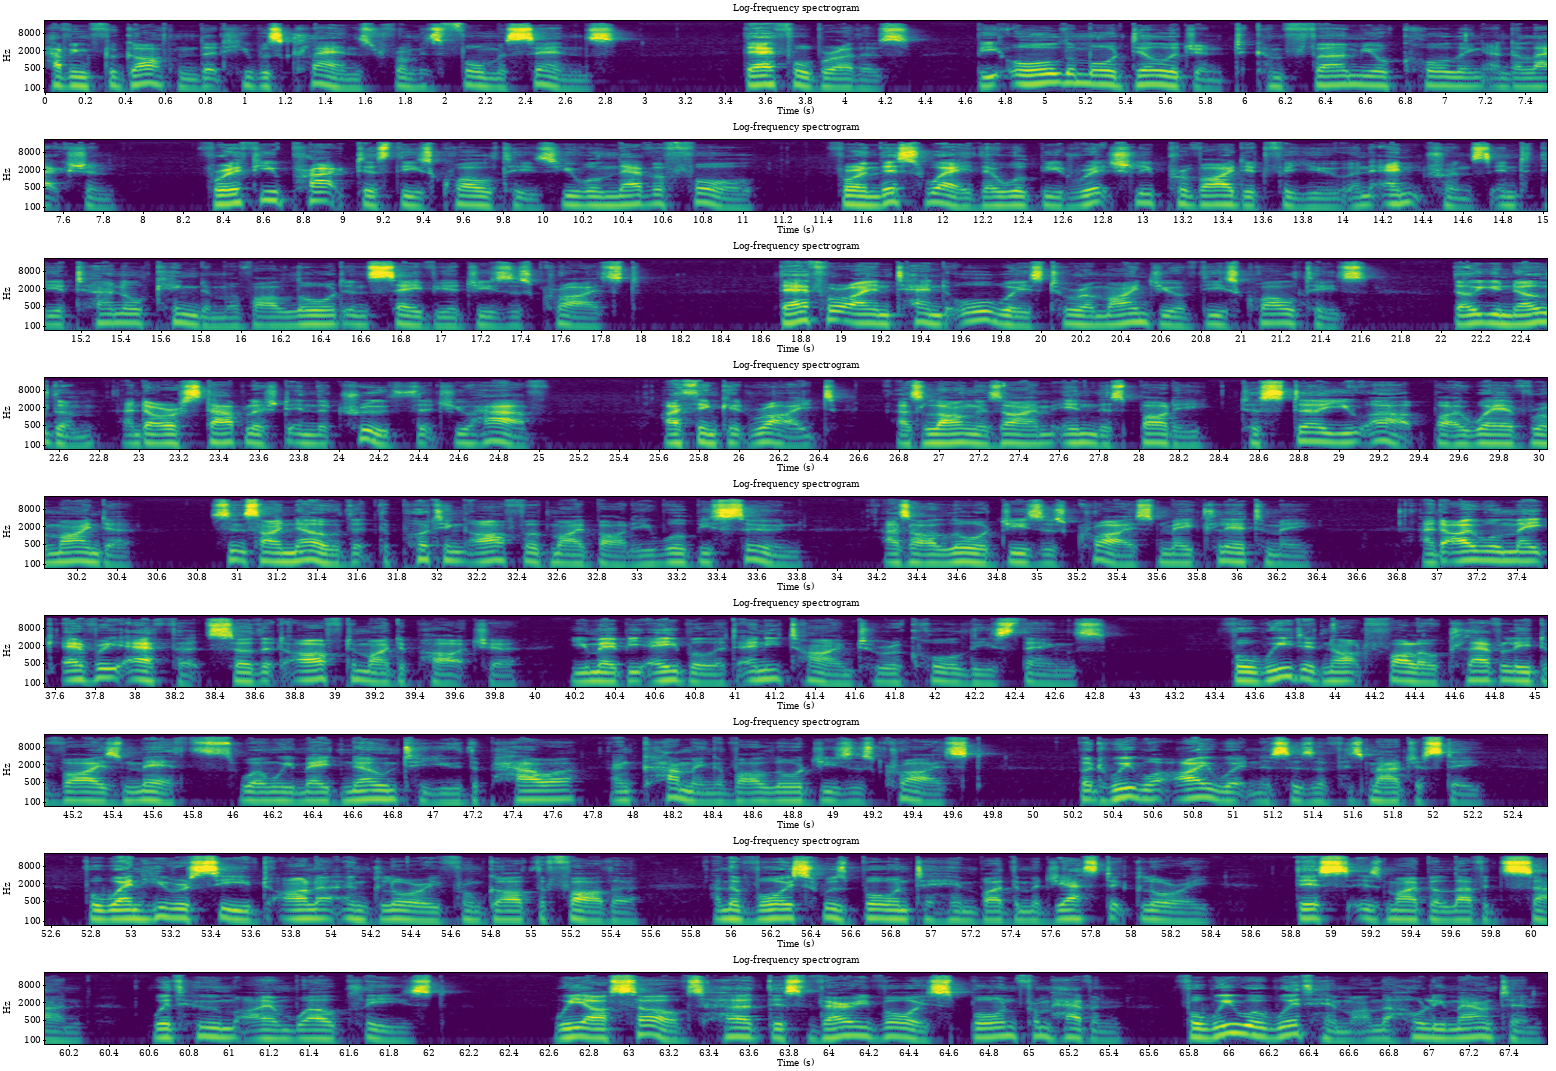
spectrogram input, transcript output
having forgotten that he was cleansed from his former sins. Therefore, brothers, be all the more diligent to confirm your calling and election. For if you practice these qualities, you will never fall. For in this way there will be richly provided for you an entrance into the eternal kingdom of our Lord and Saviour Jesus Christ. Therefore, I intend always to remind you of these qualities, though you know them and are established in the truth that you have. I think it right, as long as I am in this body, to stir you up by way of reminder, since I know that the putting off of my body will be soon, as our Lord Jesus Christ made clear to me. And I will make every effort so that after my departure you may be able at any time to recall these things. For we did not follow cleverly devised myths when we made known to you the power and coming of our Lord Jesus Christ, but we were eyewitnesses of his majesty. For when he received honour and glory from God the Father, and the voice was borne to him by the majestic glory, This is my beloved Son, with whom I am well pleased. We ourselves heard this very voice borne from heaven, for we were with him on the holy mountain.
